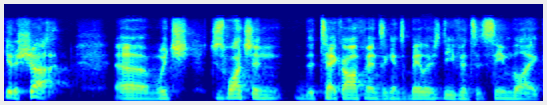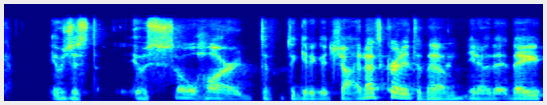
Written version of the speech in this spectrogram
get a shot um, which just watching the Tech offense against Baylor's defense, it seemed like it was just it was so hard to, to get a good shot and that's credit to them you know they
